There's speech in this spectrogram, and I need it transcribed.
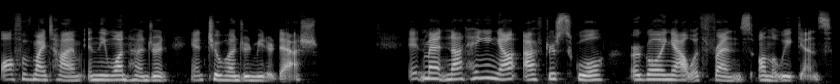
off of my time in the 100 and 200 meter dash. It meant not hanging out after school or going out with friends on the weekends.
